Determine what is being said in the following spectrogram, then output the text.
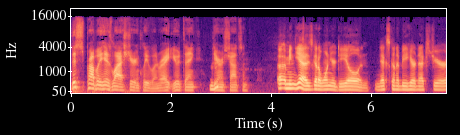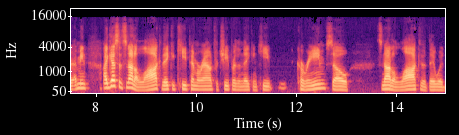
this is probably his last year in Cleveland, right? You would think, D'Ernest Johnson. Uh, I mean, yeah, he's got a one year deal, and Nick's going to be here next year. I mean, I guess it's not a lock. They could keep him around for cheaper than they can keep Kareem. So it's not a lock that they would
